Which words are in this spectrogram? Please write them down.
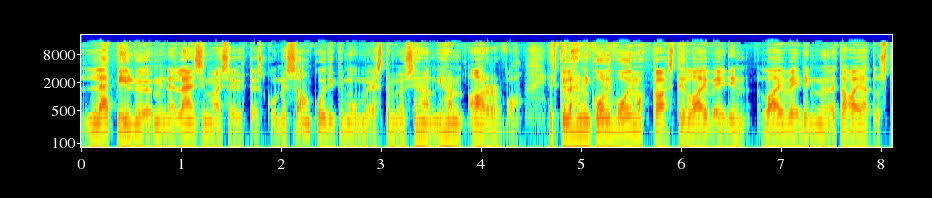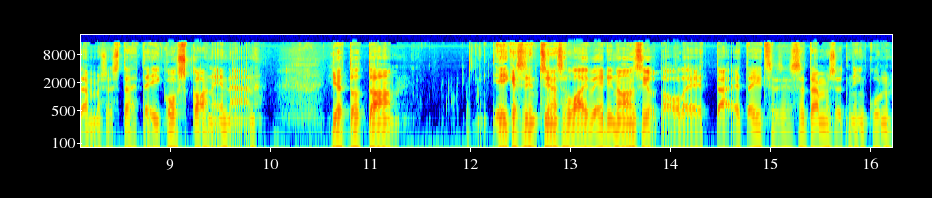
läpilyöminen länsimaisissa yhteiskunnissa on kuitenkin mun mielestä myös ihan, ihan arvo. Että kyllähän niin oli voimakkaasti Live Aidin, Live myötä ajatus tämmöisestä, että ei koskaan enää. Ja tota, eikä se nyt sinänsä Live Aidin ansiota ole, että, että itse asiassa tämmöiset niin kuin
